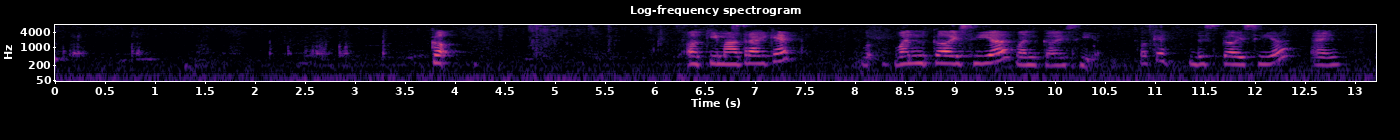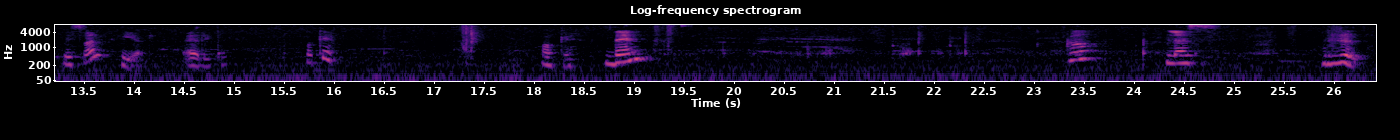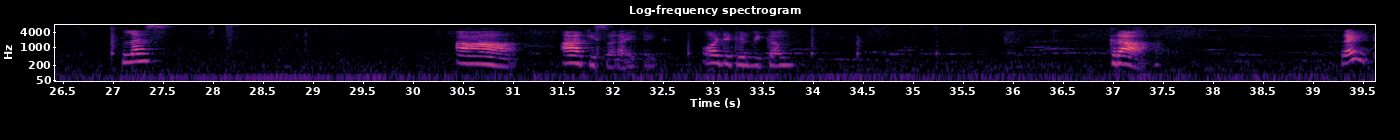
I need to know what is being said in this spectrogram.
क अ की मात्रा एक है. वन क इज़ हियर वन क इज़ हियर ओके दिस क is here and this one here एरिटर okay okay okay. then k plus r plus a. A ki I take. What it will become? Kra. Right?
